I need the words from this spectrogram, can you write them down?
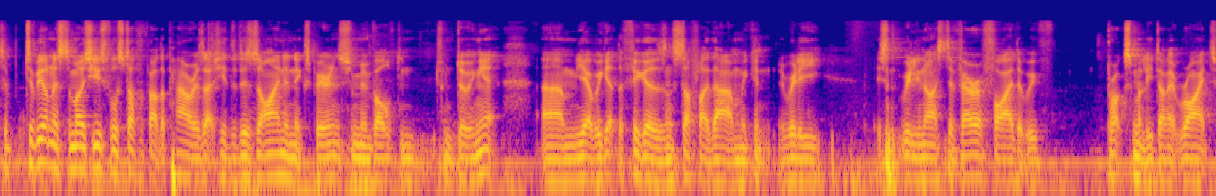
To, to be honest, the most useful stuff about the power is actually the design and experience from involved in from doing it. Um, yeah, we get the figures and stuff like that, and we can really. It's really nice to verify that we've approximately done it right.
